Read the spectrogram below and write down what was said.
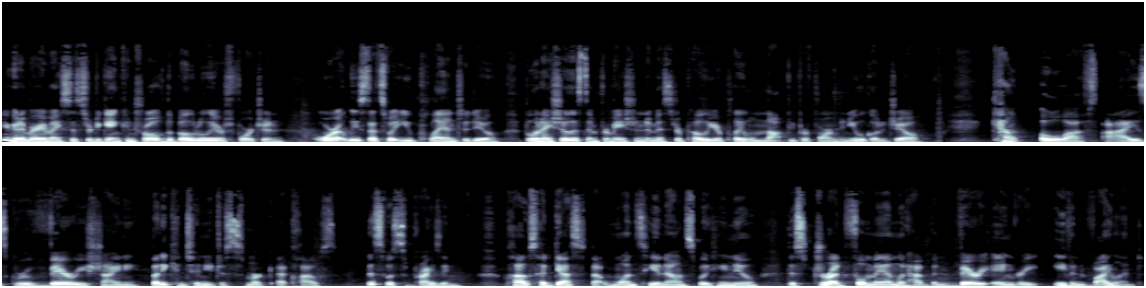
You're going to marry my sister to gain control of the Baudelaire's fortune, or at least that's what you plan to do. But when I show this information to Mr. Poe, your play will not be performed and you will go to jail. Count Olaf's eyes grew very shiny, but he continued to smirk at Klaus. This was surprising. Klaus had guessed that once he announced what he knew, this dreadful man would have been very angry, even violent.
